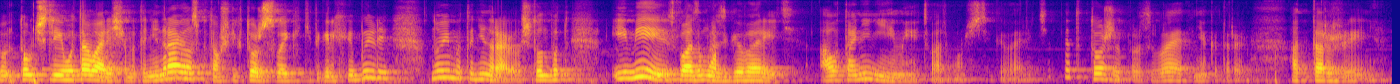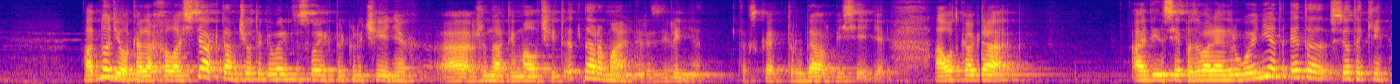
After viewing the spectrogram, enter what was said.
в том числе его товарищам это не нравилось, потому что у них тоже свои какие-то грехи были, но им это не нравилось, что он вот имеет возможность говорить, а вот они не имеют возможности говорить. Это тоже вызывает некоторое отторжение. Одно дело, когда холостяк там что-то говорит о своих приключениях, а женатый молчит. Это нормальное разделение, так сказать, труда в беседе. А вот когда один себе позволяет, другой нет, это все-таки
